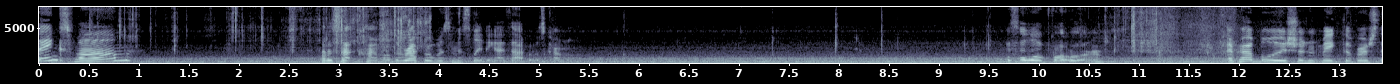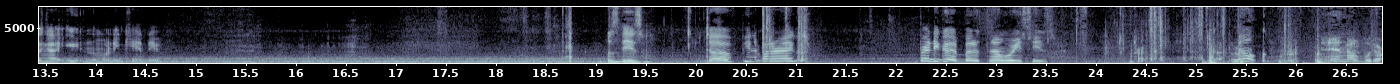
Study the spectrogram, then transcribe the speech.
Thanks, Mom. But it's not caramel. The wrapper was misleading. I thought it was caramel. It's a little butter. I probably shouldn't make the first thing I eat in the morning candy. Was these Dove peanut butter eggs? Pretty good, but it's no Reese's. Okay. Got the milk. And off we go.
